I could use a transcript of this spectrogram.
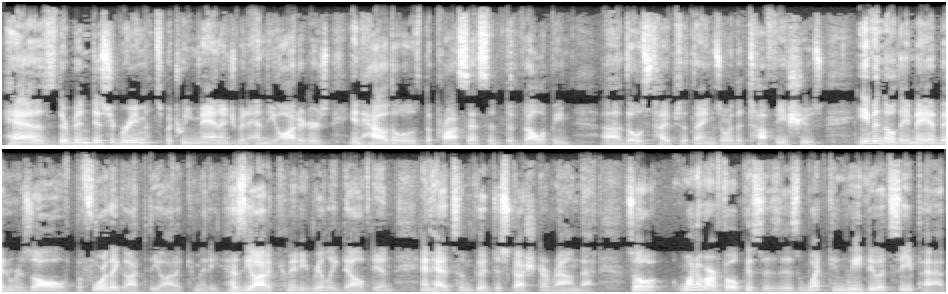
Has there been disagreements between management and the auditors in how those the process of developing uh, those types of things or the tough issues, even though they may have been resolved before they got to the audit committee? Has the audit committee really delved in and had some good discussion around that? So one of our focuses is what can we do at CPAB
